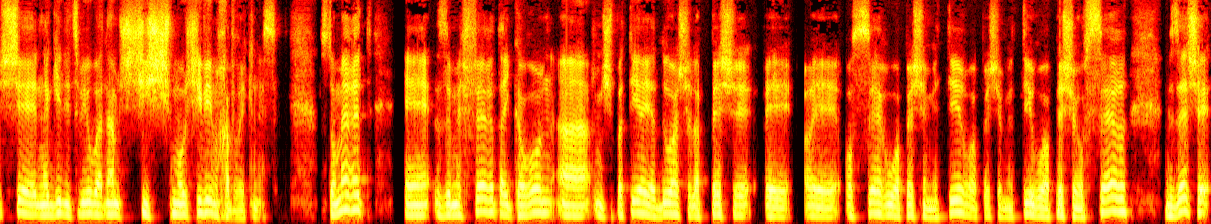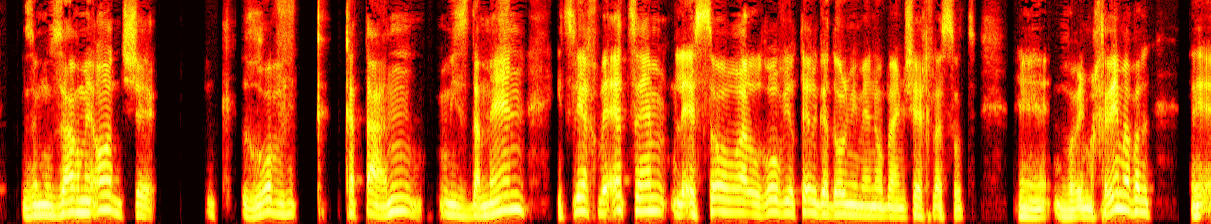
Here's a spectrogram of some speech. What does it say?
שנגיד הצביעו באדם 70 חברי כנסת. זאת אומרת, זה מפר את העיקרון המשפטי הידוע של הפה שאוסר הוא הפה שמתיר, או הפה שמתיר הוא הפה שאוסר, וזה שזה מוזר מאוד שרוב קטן, מזדמן, הצליח בעצם לאסור על רוב יותר גדול ממנו בהמשך לעשות אה, דברים אחרים, אבל אה,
